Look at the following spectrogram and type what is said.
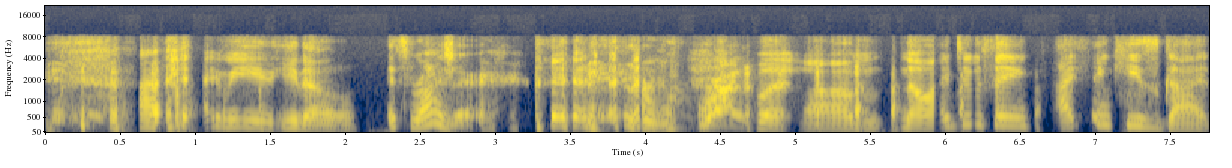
I, I, mean, you know, it's Roger. right. But um, no, I do think I think he's got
